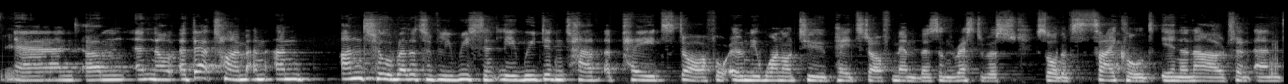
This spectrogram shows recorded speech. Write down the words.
Yeah. And um, and now at that time, and and until relatively recently, we didn't have a paid staff or only one or two paid staff members, and the rest of us sort of cycled in and out and, and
